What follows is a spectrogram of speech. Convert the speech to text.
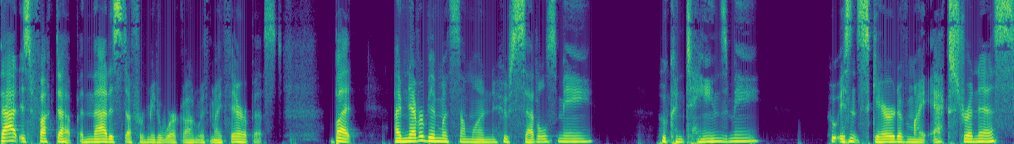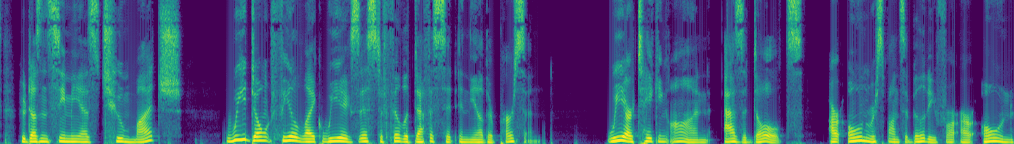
That is fucked up. And that is stuff for me to work on with my therapist. But I've never been with someone who settles me, who contains me, who isn't scared of my extraness, who doesn't see me as too much. We don't feel like we exist to fill a deficit in the other person. We are taking on, as adults, our own responsibility for our own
